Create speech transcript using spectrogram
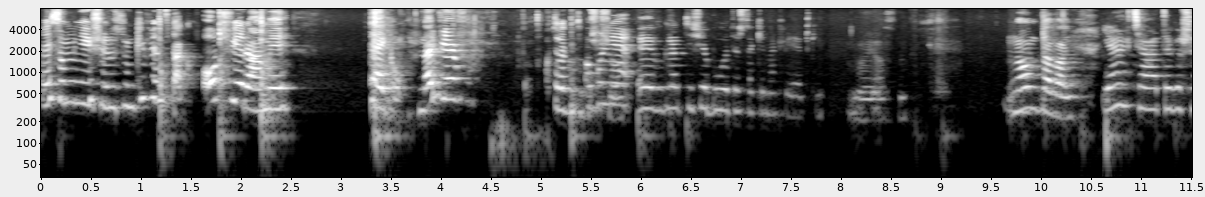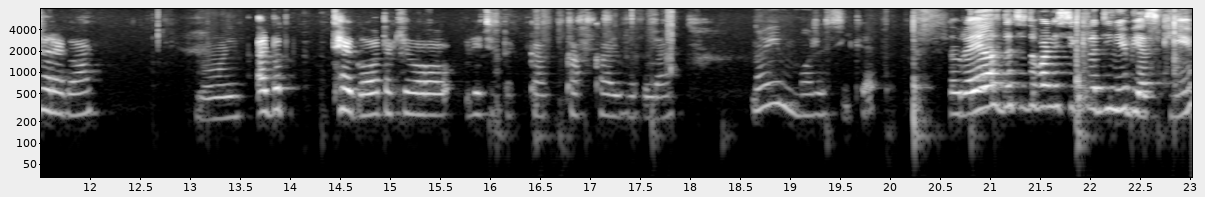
No i są mniejsze rysunki, więc tak, otwieramy tego. Najpierw... Którego ty Ogólnie poprosiła? y, w gratisie były też takie naklejeczki. No jasne. No dawaj. Ja bym chciała tego szarego, No i albo tego, takiego, wiecie, taka kawka i w ogóle. No i może Secret. Dobra, ja zdecydowanie secret i niebieski,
